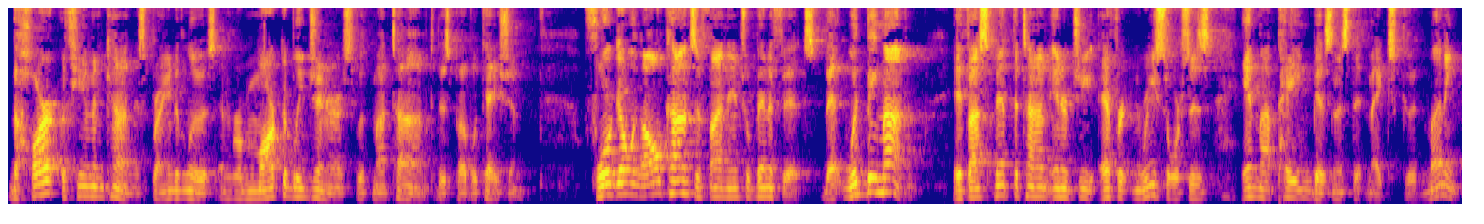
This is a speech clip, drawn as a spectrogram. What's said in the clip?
the heart of human kindness, Brandon Lewis, am remarkably generous with my time to this publication, foregoing all kinds of financial benefits that would be mine if I spent the time, energy, effort, and resources in my paying business that makes good money.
